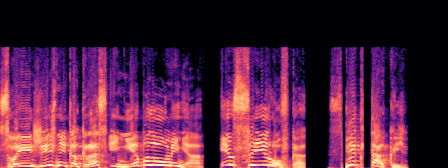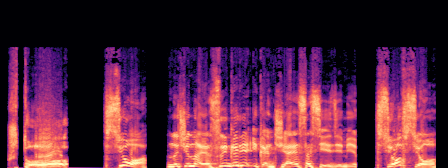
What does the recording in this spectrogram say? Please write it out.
Своей жизни как раз и не было у меня. Инсценировка. Спектакль! Что? Все, начиная с Игоря и кончая соседями. Все-все.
